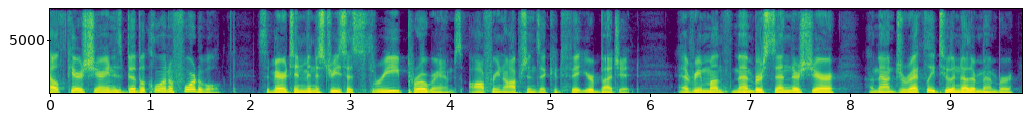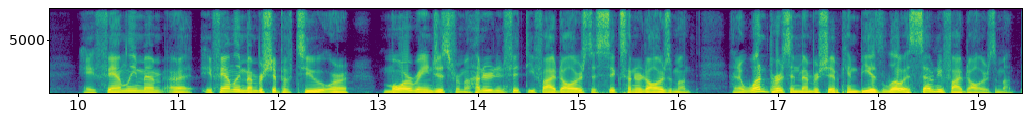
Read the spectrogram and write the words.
Healthcare sharing is biblical and affordable. Samaritan Ministries has three programs offering options that could fit your budget. Every month, members send their share amount directly to another member. A family mem- uh, a family membership of two or more ranges from $155 to $600 a month, and a one person membership can be as low as $75 a month.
